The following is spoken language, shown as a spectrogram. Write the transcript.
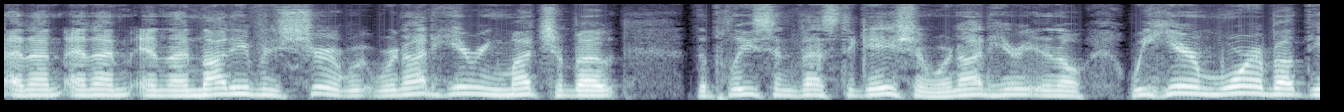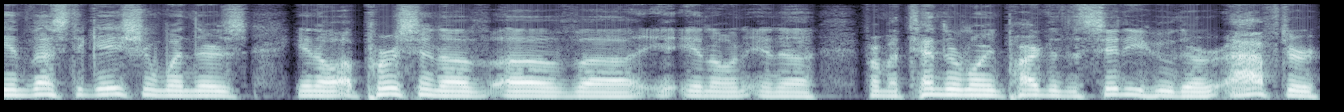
and I'm and I'm and I'm not even sure. We're not hearing much about the police investigation. We're not hearing, you know, we hear more about the investigation when there's, you know, a person of, of, uh, you know, in a, from a tenderloin part of the city who they're after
